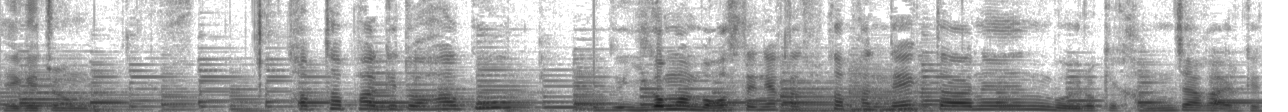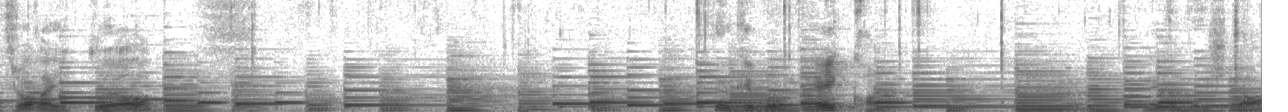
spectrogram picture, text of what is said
되게 좀 텁텁하기도 하고 이거- 이것만 먹었을 때는 약간 텁텁한데 일단은 뭐 이렇게 감자가 이렇게 들어가 있고요. 이렇게 보면 베이컨 이거 보이시죠?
